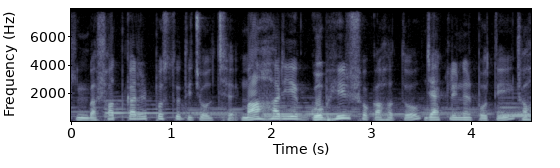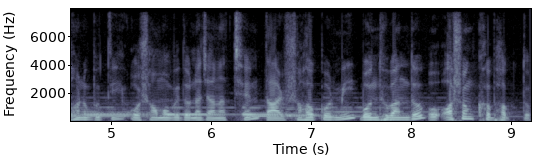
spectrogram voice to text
কিংবা সৎকারের প্রস্তুতি চলছে। মা হারিয়ে গভীর শোকাহত জ্যাকলিনের প্রতি সহানুভূতি ও সমবেদনা জানাচ্ছেন তার সহকর্মী, বন্ধুবান্ধব ও অসংখ্য ভক্ত।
